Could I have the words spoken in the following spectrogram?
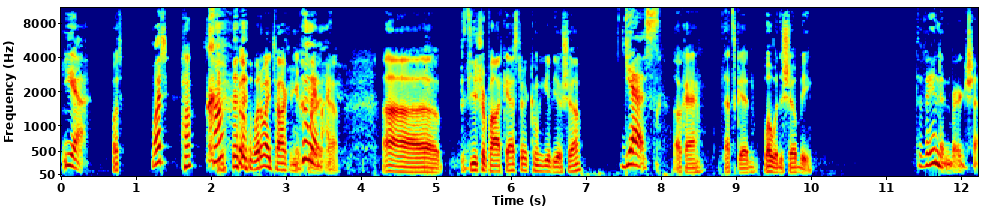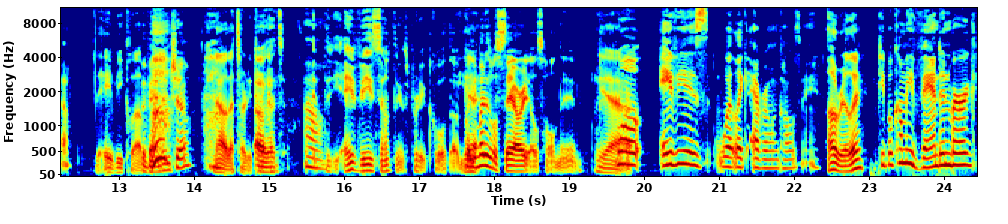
Yeah. What? What? Huh? Huh? what am I talking about Who am right now? Uh, future podcaster, can we give you a show? Yes. Okay, that's good. What would the show be? The Vandenberg show. The AV Club. The Vanden Show? no, that's already Oh, that's Oh. the AV. Something is pretty cool though. But Yeah. you might as well say Arielle's whole name. yeah. Well, AV is what like everyone calls me. oh, really? People call me Vandenberg,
